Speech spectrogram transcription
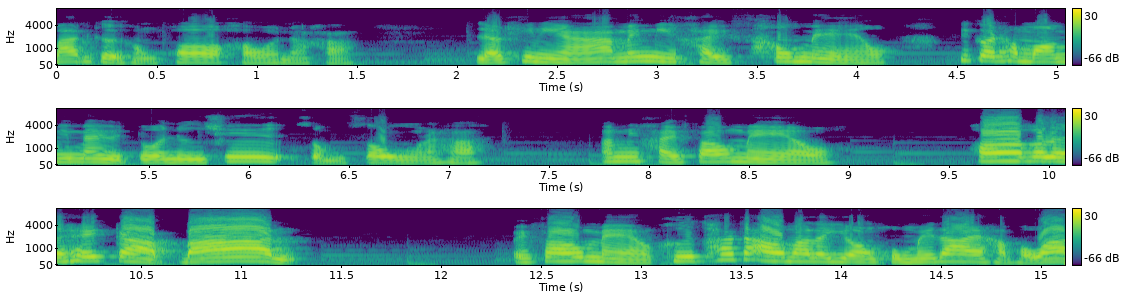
บ้านเกิดของพ่อเขาอะนะคะ แล้วทีเนี้ยไม่มีใครเฝ้าแมว ที่กทมมีแมวอยู่ตัวหนึ่งชื่อสมทรงนะคะไม่มีใครเฝ้าแมว พ่อก็เลยให้กลับบ้าน ไปเฝ้าแมว คือถ้าจะเอามาระยองคงไม่ได้ค่ะ เพราะว่า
